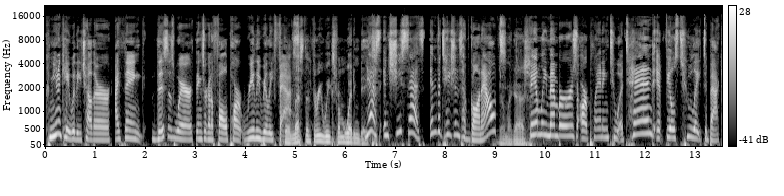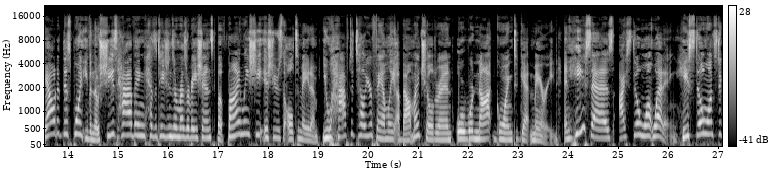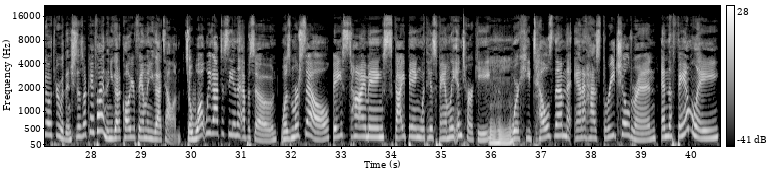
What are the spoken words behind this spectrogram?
communicate with each other, I think this is where things are going to fall apart really, really They're fast. less than three weeks from wedding day. yes, and she says invitations have gone out. Oh my gosh. Family members are planning to attend. It feels too late to back out at this point, even though she's having hesitations and reservations. But finally, she issues the ultimatum. You have to tell your family about my children or we're not going to get married. And he says, I still want wedding. He still wants to go through with it. And she says, okay, fine. Then you got to call your family. and You got to tell them. So what we got to see in the episode was Mursel FaceTiming, Skyping with his family in Turkey, mm-hmm. where he tells them that Anna has three children and the family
